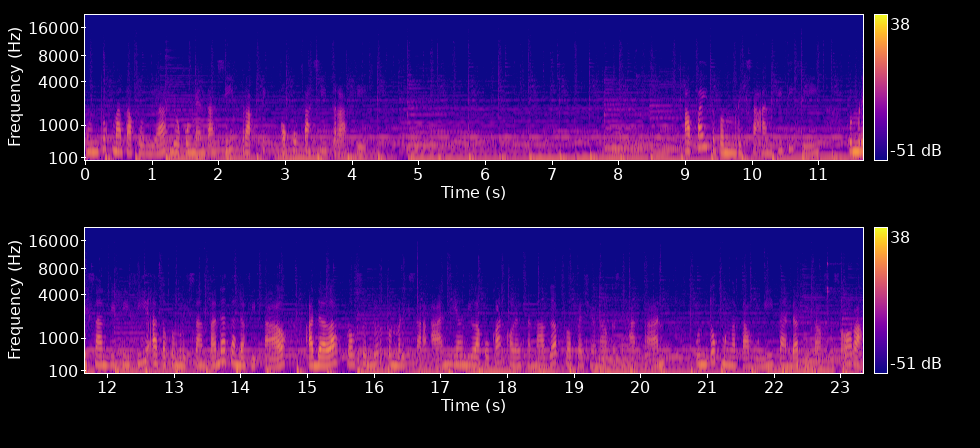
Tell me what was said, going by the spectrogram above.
untuk mata kuliah dokumentasi praktik okupasi terapi. Apa itu pemeriksaan TTV? Pemeriksaan TTV atau pemeriksaan tanda-tanda vital adalah prosedur pemeriksaan yang dilakukan oleh tenaga profesional kesehatan untuk mengetahui tanda vital seseorang.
